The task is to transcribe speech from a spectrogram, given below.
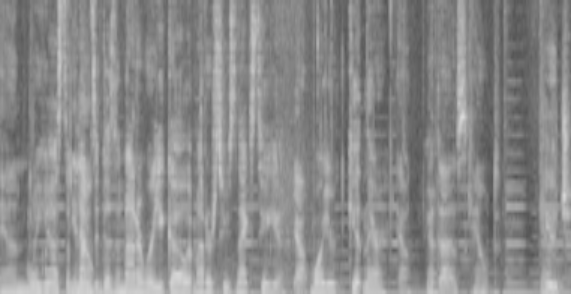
And Well, yeah, sometimes you know, it doesn't matter where you go, it matters who's next to you Yeah. while you're getting there. yeah, Yeah. it does count. Yeah. Huge.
